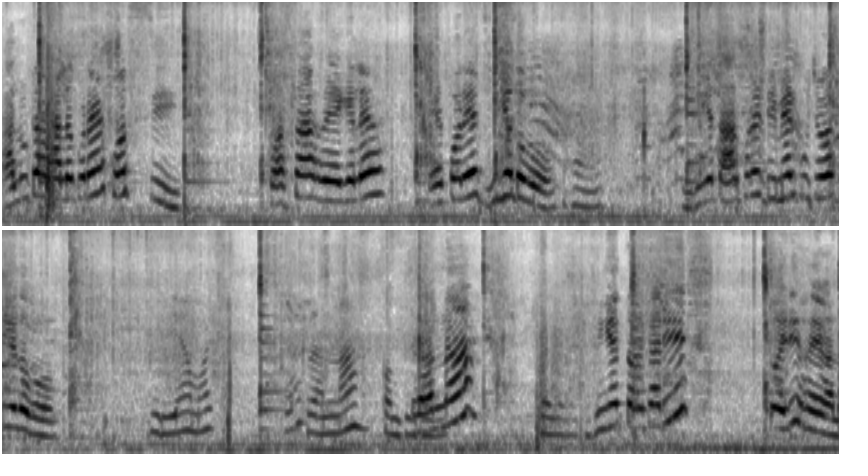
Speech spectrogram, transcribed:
আলুটা ভালো করে কষছি। কষা হয়ে গেলে এরপরে ঝিঙে দেবো। হ্যাঁ। দিয়ে তারপরে ডিমের কুচো দিয়ে দেবো। দিয়ে আমার রান্না কমপ্লিট রান্না ঝিঙের তরকারি তৈরি হয়ে গেল।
